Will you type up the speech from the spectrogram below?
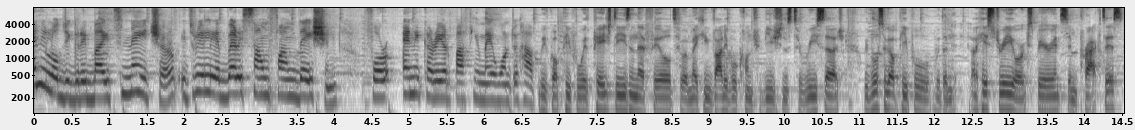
any law degree by its nature, it's really a very sound foundation for any career path you may want to have. We've got people with PhDs in their fields who are making valuable contributions to research. We've also got people with an, a history or experience in practice.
